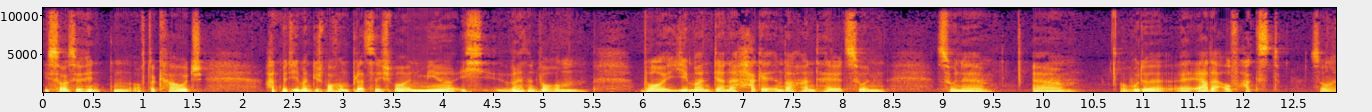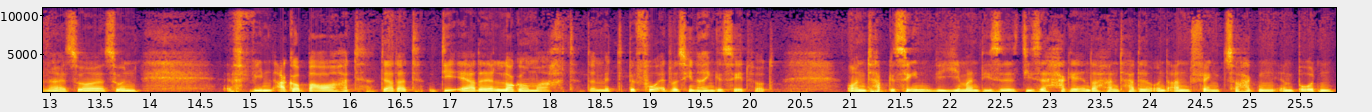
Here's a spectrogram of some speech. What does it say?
ich saß hier hinten auf der Couch, hat mit jemand gesprochen und plötzlich war in mir, ich weiß nicht warum, war jemand, der eine Hacke in der Hand hält, so, ein, so eine, äh, wo du äh, Erde aufhackst. So, ne? so, so ein, wie ein Ackerbauer hat, der dat, die Erde locker macht, damit, bevor etwas hineingesät wird und habe gesehen, wie jemand diese, diese Hacke in der Hand hatte und anfängt zu hacken im Boden,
